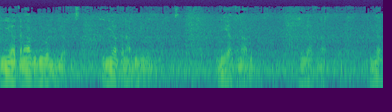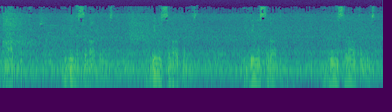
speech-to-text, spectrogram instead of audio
ایاک نعبد و ایاک نستعین۔ ایاک نعبد و ایاک نعبد ایاک نعبد ایاک نعبد اهدنا الصراط المستقيم اهدنا الصراط المستقيم اهدنا الصراط اهدنا الصراط المستقيم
